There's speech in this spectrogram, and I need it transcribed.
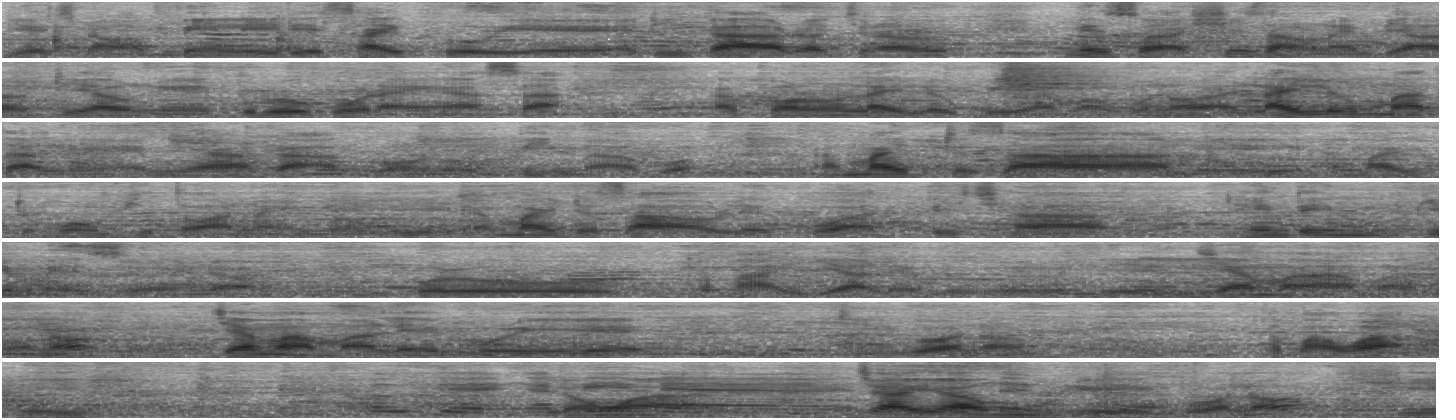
ပြီးတော့ကျွန်တော်အပင်လေးတွေစိုက်ဖို့ရယ်အဓိကကတော့ကျွန်တော်တို့ miss ဆိုတာရှေ့ဆောင်လမ်းပြတော့တယောက်နေသူတို့ကိုယ်တိုင်ကစအကောင်လုံးလိုက်လုပ်ပေးရမှာပေါ့နော်လိုက်လုပ်မှသာလည်းအများကအကောင်လုံးသိမှာပေါ့အမိုက်တစားနေအမိုက်တပုံဖြစ်သွားနိုင်တယ်လေအမိုက်တစားကိုလည်းကိုကတေချာထိမ့်သိမ့်ပြင်မယ်ဆိုရင်တော့ကိုတို့ကဘာကြီးရလဲဘယ်လိုပဲဖြစ်ကျမ်းမာမှာပေါ့နော်ကျမ်းမာမှာလည်းကိုရီရဲ့ဒီပေါ့နော်တဘာဝလေး ဟုတ်တယ်ငလလုံးဝင်းတန်ကြာရောက်မှုတွေပေါ့နော်ရေ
